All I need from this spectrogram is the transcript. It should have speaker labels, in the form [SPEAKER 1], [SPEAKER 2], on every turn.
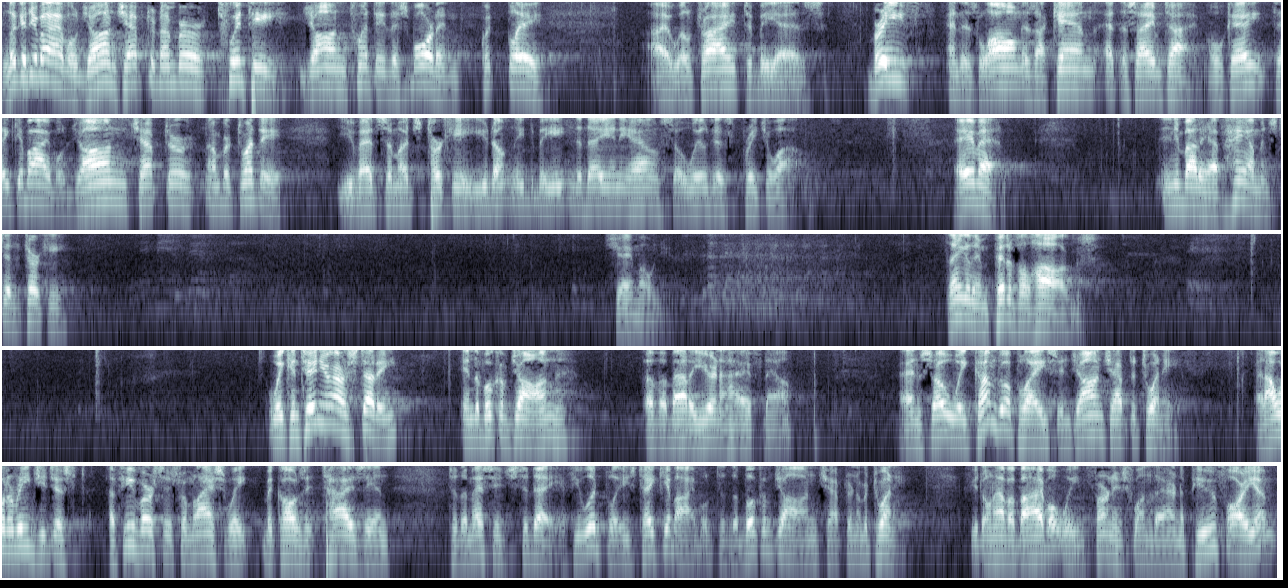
[SPEAKER 1] Look at your Bible, John chapter number 20. John 20 this morning. Quickly, I will try to be as brief and as long as I can at the same time. Okay? Take your Bible, John chapter number 20. You've had so much turkey, you don't need to be eating today anyhow, so we'll just preach a while. Amen. Anybody have ham instead of turkey? Shame on you. Think of them pitiful hogs. We continue our study in the book of John of about a year and a half now. And so we come to a place in John chapter 20. And I want to read you just a few verses from last week because it ties in to the message today. If you would please take your Bible to the book of John, chapter number 20. If you don't have a Bible, we furnish one there in the pew for you.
